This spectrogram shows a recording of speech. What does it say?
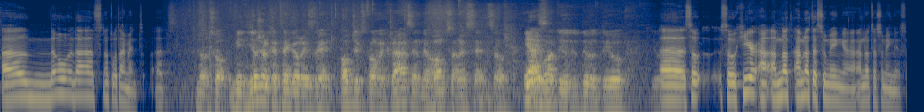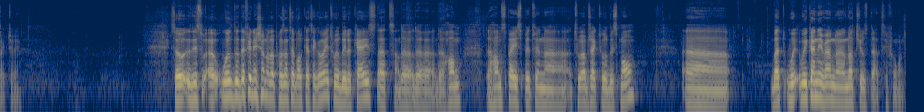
Uh, no, that's not what I meant. That's no, so I mean, usual category is the objects from a class and the homs are a set. So yes. Here, what do you do? Do you? you uh, so so here I'm not I'm not assuming uh, I'm not assuming this actually. So this, uh, will the definition of a presentable category, it will be the case that the, the, the hom, the hom space between uh, two objects will be small. Uh, but we, we, can even uh, not use that if we want.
